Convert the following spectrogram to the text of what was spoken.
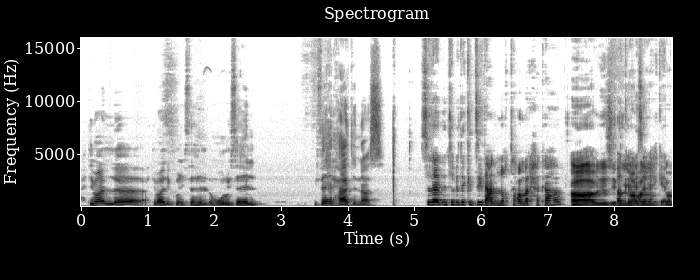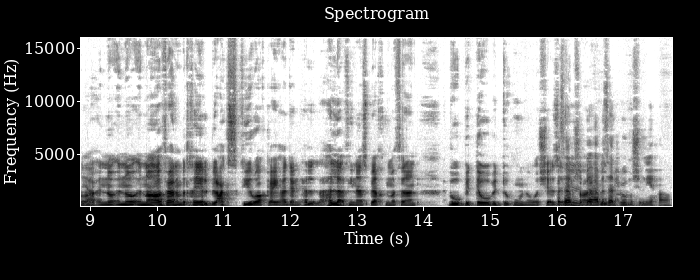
احتمال آه احتمال يكون يسهل الأمور ويسهل يسهل حياة الناس. سداد انت بدك تزيد على النقطة عمر حكاها؟ آه بدي أزيد أوكي، على النقطة. انه انه إنه آه فعلا بتخيل بالعكس كثير واقعي هذا. يعني هلا هلأ في ناس بياخذوا مثلا حبوب بتذوب الدهون أو أشياء زي بس هيك، مش بس الحبوب مش منيحه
